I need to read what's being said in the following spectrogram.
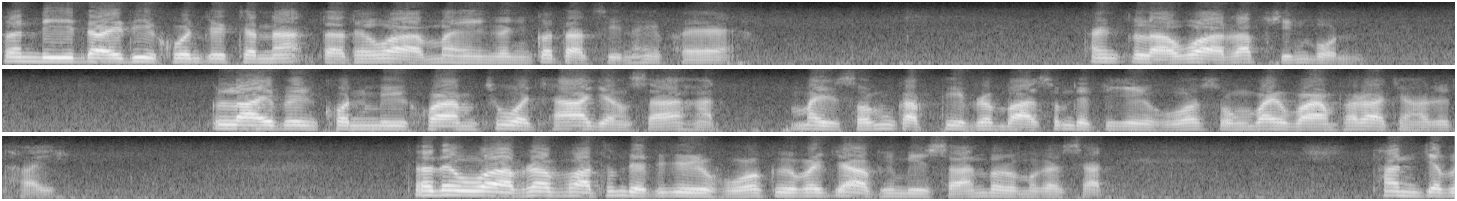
คดีใดที่ควรจะชนะ แต่ถ้าว่าไม่ให้เงินก็ตัดสินให้แพ้ ท่านกล่าวว่ารับสินบน กลายเป็นคนมีความชั่วช้าอย่างสาหัส ไม่สมกับที่พระบาทสมเด็จพระเจ้าอยู่หัวทรงไว้วางพระราชหฤทัยถ้าได้ว่าพระบาทสมเด็จพระเจ้าอยู่หัวคือพระเจ้าพิมพิสารบรมกษัตริย์ ท่านจะไป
